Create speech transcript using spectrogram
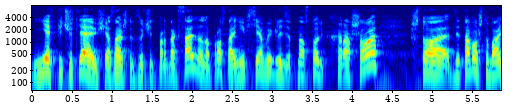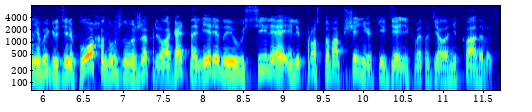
не впечатляющие. Я знаю, что это звучит парадоксально, но просто они все выглядят настолько хорошо, что для того, чтобы они выглядели плохо, нужно уже прилагать намеренные усилия или просто вообще никаких денег в это дело не вкладывать.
